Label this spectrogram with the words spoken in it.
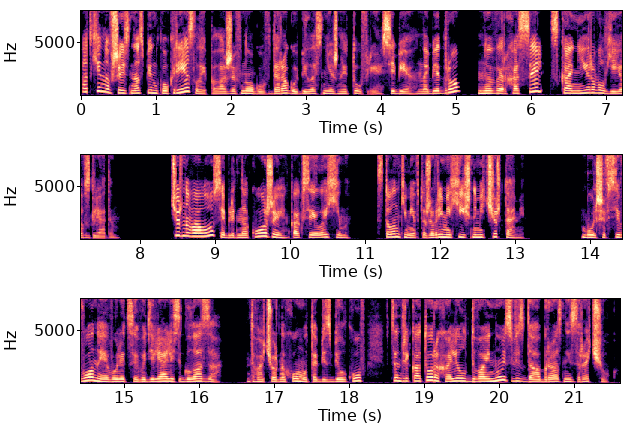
Откинувшись на спинку кресла и положив ногу в дорогой белоснежной туфли себе на бедро, Новер Хассель сканировал ее взглядом. Черноволосый, бледнокожий, как все элохимы, с тонкими в то же время хищными чертами. Больше всего на его лице выделялись глаза, два черных омута без белков, в центре которых олел двойной звездообразный зрачок.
